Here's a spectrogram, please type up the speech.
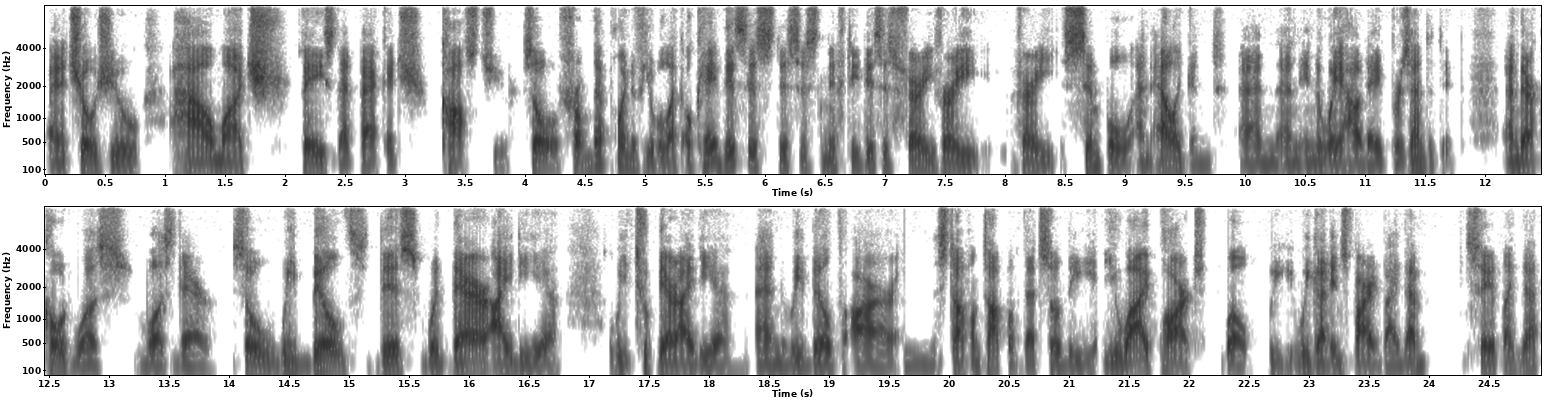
and it shows you how much space that package costs you. So from that point of view, we're like, okay, this is this is nifty. This is very, very, very simple and elegant and, and in the way how they presented it. And their code was was there. So we built this with their idea we took their idea and we built our um, stuff on top of that. So the UI part, well, we, we got inspired by them say it like that.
